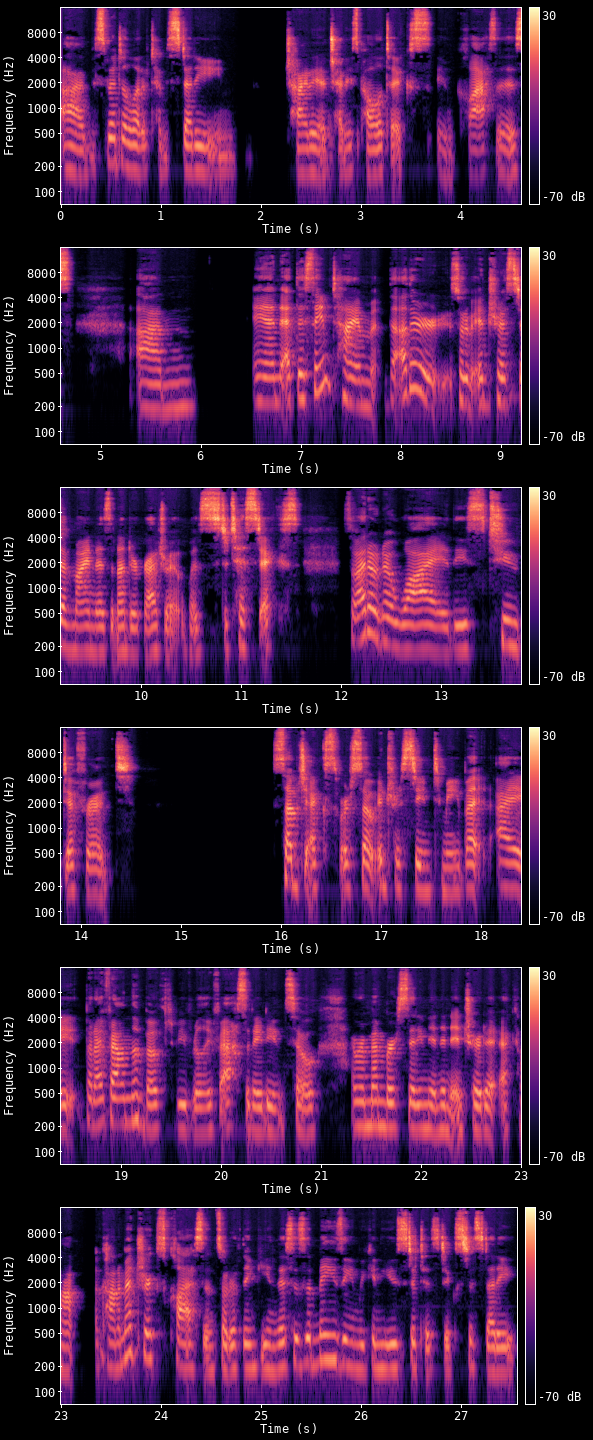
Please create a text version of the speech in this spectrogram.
Um, spent a lot of time studying China and Chinese politics in classes. Um, and at the same time, the other sort of interest of mine as an undergraduate was statistics. So I don't know why these two different subjects were so interesting to me, but I but I found them both to be really fascinating. So I remember sitting in an intro to econ- econometrics class and sort of thinking, this is amazing. We can use statistics to study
